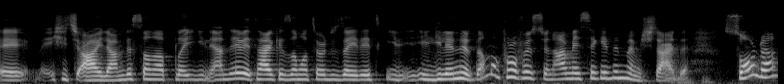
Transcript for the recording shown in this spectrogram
e, hiç ailemde sanatla ilgilendi. Evet herkes amatör düzeyde etki- ilgilenirdi ama profesyonel meslek edinmemişlerdi. Sonra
